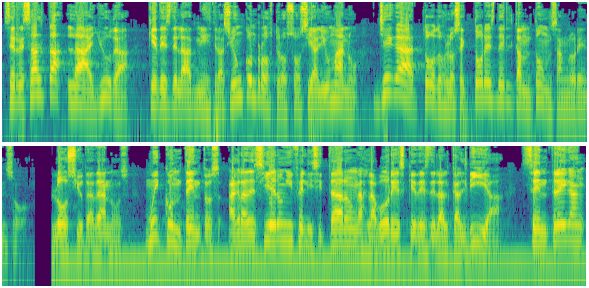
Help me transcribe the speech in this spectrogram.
se resalta la ayuda que desde la administración con rostro social y humano llega a todos los sectores del Cantón San Lorenzo. Los ciudadanos, muy contentos, agradecieron y felicitaron las labores que desde la alcaldía se entregan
